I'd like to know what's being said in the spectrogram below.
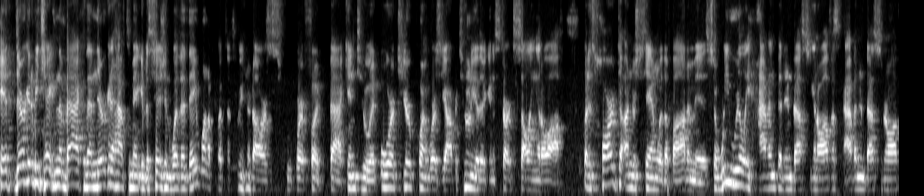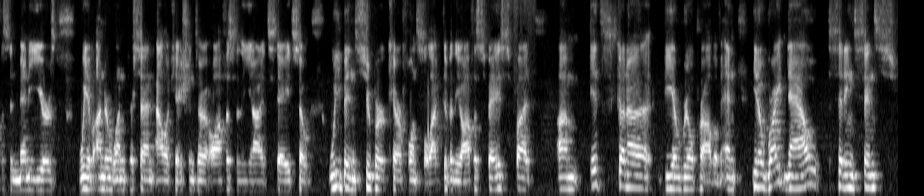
if they're going to be taking them back, and then they're going to have to make a decision whether they want to put the $300 a square foot back into it, or to your point, where's the opportunity? They're going to start selling it off. But it's hard to understand where the bottom is. So we really haven't been investing in office, haven't invested in office in many years. We have under 1% allocation to office in the United States. So we've been super careful and selective in the office space. But um, it's going to be a real problem. And, you know, right now, sitting since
